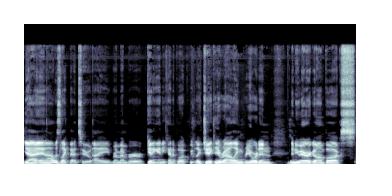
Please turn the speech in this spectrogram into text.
Yeah, and I was like that too. I remember getting any kind of book, like J.K. Rowling, Riordan, the new Eragon books,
